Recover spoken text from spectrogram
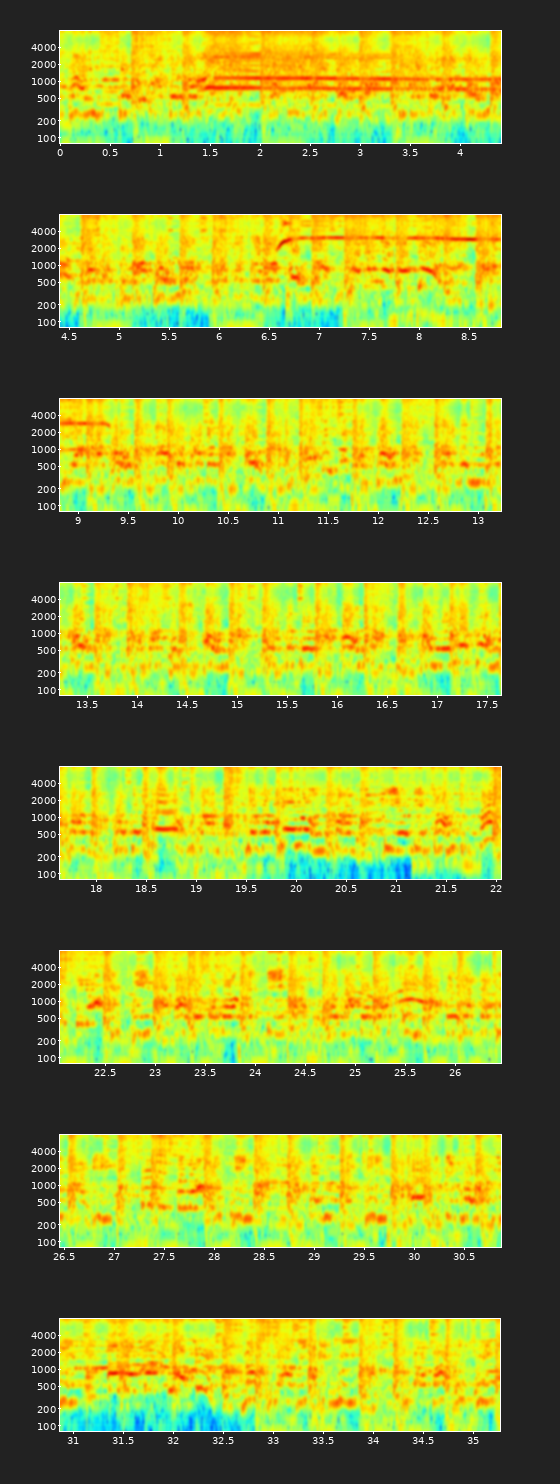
I'm gonna go Push you the I'm I in the the in the Not that I'm to You.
